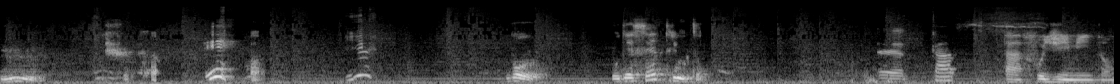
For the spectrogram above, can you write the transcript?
Hum. Ih! Ih, Bom, o DC é 30. Tá, Fujimi então.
